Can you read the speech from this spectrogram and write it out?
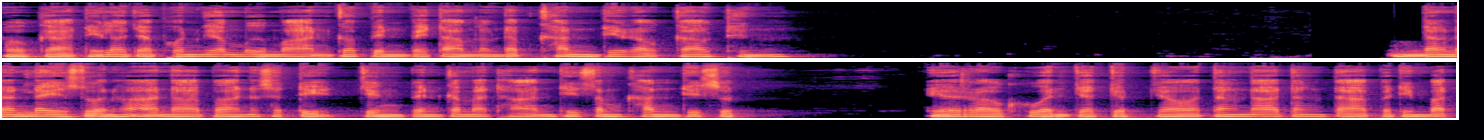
โอกาสที่เราจะพ้นเงื้อมมือมารก็เป็นไปตามลำดับขั้นที่เราก้าวถึง ดังนั้นในส่วนของอานาปานสติจึงเป็นกรรมฐานที่สำคัญที่สุด ที่เราควรจะจดจ่อตั้งหน้าตั้งตาปฏิบัติ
